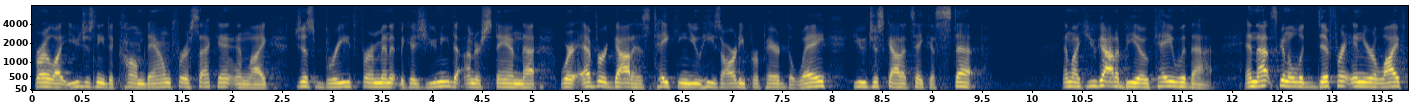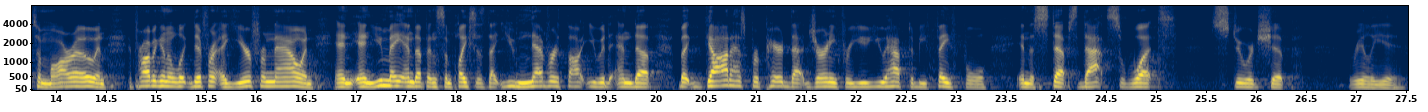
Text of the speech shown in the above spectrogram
bro, like, you just need to calm down for a second and, like, just breathe for a minute, because you need to understand that wherever God has taken you, he's already prepared the way. You just got to take a step. And, like, you got to be okay with that and that's going to look different in your life tomorrow and probably going to look different a year from now and, and, and you may end up in some places that you never thought you would end up. But god has prepared that journey for you. You have to be faithful in the steps. That's what stewardship really is.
